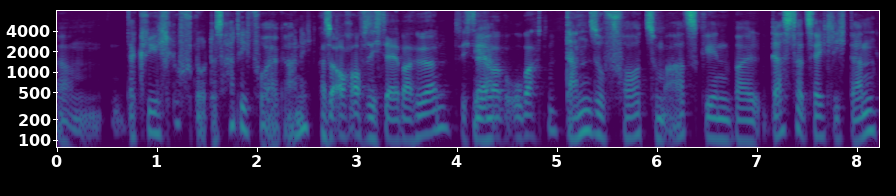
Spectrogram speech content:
ähm, da kriege ich Luftnot, das hatte ich vorher gar nicht. Also auch auf sich selber hören, sich selber ja, beobachten? Dann sofort zum Arzt gehen, weil das tatsächlich dann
